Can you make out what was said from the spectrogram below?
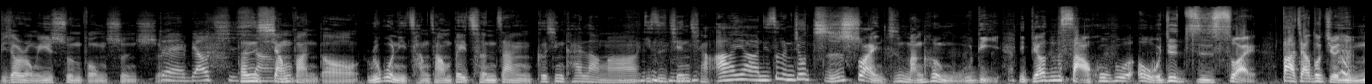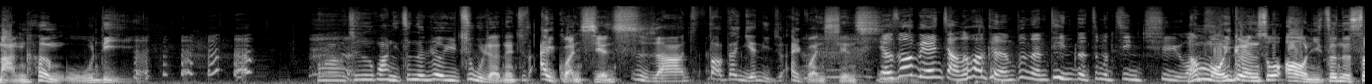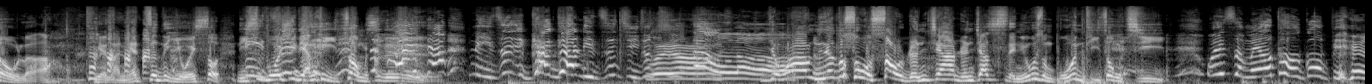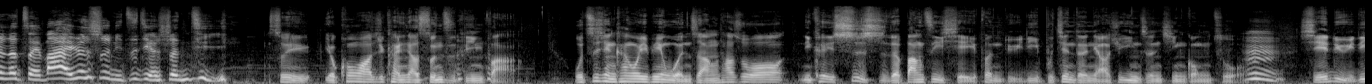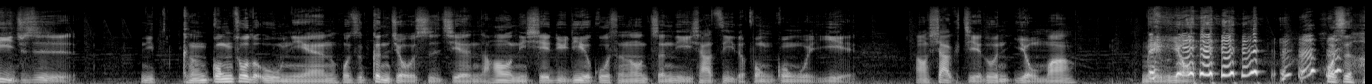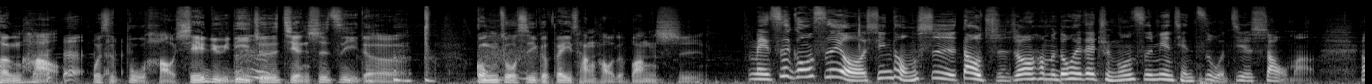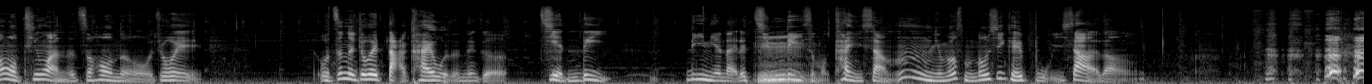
比较容易顺风顺水，对，比较吃。但是相反的哦，如果你常常被称赞个性开朗啊，意志坚强，哎呀，你这个人就直率，你就是蛮横无理。你不要那么傻乎乎哦，我就直率，大家都觉得你蛮横无理。哇，就是哇，你真的乐于助人呢，就是爱管闲事啊，到他眼里就爱管闲事。有时候别人讲的话可能不能听得这么进去。然后某一个人说：“哦，你真的瘦了啊！”天哪，你还真的以为瘦？你是不会去量体重是不是？你自己看看你自己就知道了。啊有啊，人家都说我瘦，人家人家是谁？你为什么不问体重机？为什么要透过别人的嘴巴来认识你自己的身体？所以有空的话去看一下《孙子兵法》。我之前看过一篇文章，他说你可以适时的帮自己写一份履历，不见得你要去应征新工作。嗯，写履历就是你可能工作了五年或是更久的时间，然后你写履历的过程中整理一下自己的丰功伟业，然后下个结论有吗？没有，或是很好，或是不好。写履历就是检视自己的工作，是一个非常好的方式。每次公司有新同事到职之后，他们都会在全公司面前自我介绍嘛。然后我听完了之后呢，我就会，我真的就会打开我的那个简历，历年来的经历什么、嗯、看一下，嗯，有没有什么东西可以补一下的？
